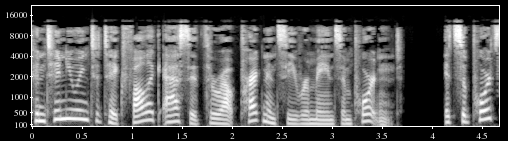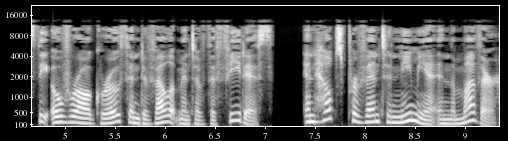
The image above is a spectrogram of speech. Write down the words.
continuing to take folic acid throughout pregnancy remains important. It supports the overall growth and development of the fetus and helps prevent anemia in the mother,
